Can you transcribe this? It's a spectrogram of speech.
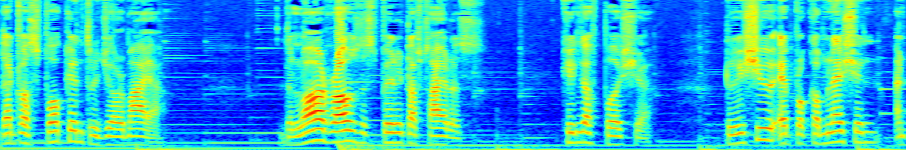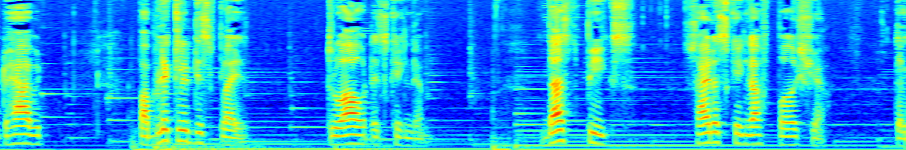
that was spoken through Jeremiah, the Lord roused the spirit of Cyrus, king of Persia, to issue a proclamation and to have it publicly displayed throughout his kingdom. Thus speaks Cyrus, king of Persia The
